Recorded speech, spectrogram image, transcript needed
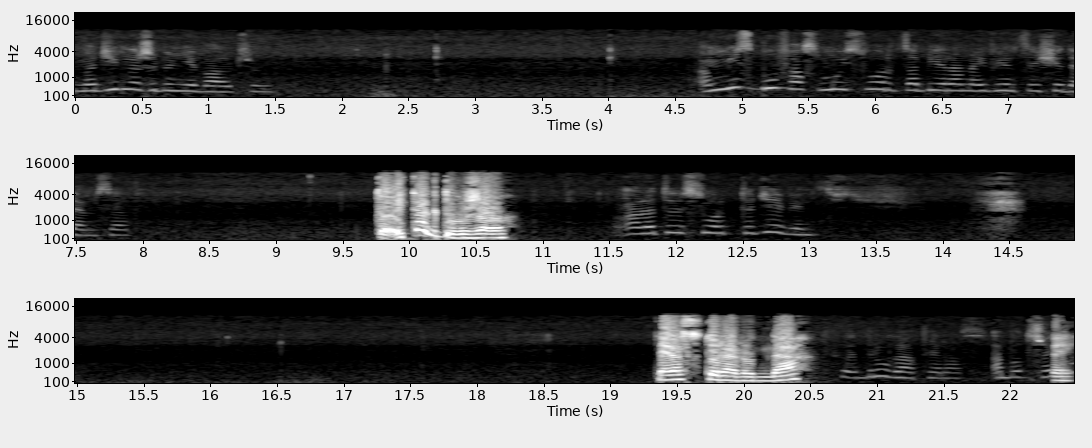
No dziwne, żeby nie walczył. A mi z bufa mój sword zabiera najwięcej 700. To i tak dużo. Ale to jest sword T9. Teraz która runda? Druga teraz. Albo trzecia? Ej.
